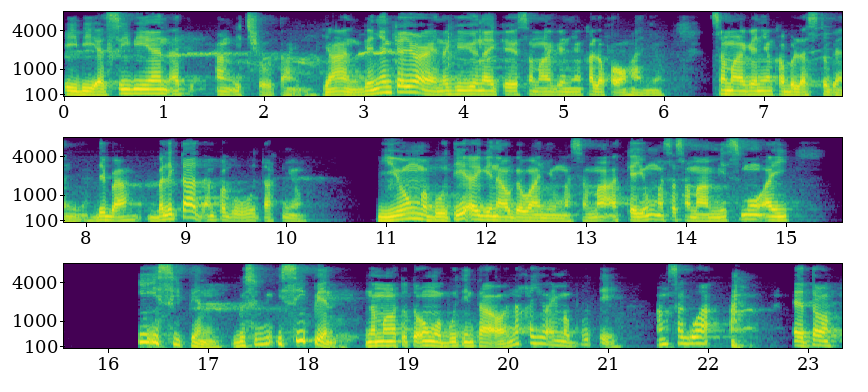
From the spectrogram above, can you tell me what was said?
ABS-CBN at ang It's Showtime. Yan, ganyan kayo eh. Nag-unite kayo sa mga ganyang kalokohan nyo. Sa mga ganyang kabulastugan nyo. ba? Baliktad ang pag-uutak nyo. Yung mabuti ay ginagawa niyong masama at kayong masasama mismo ay iisipin. Gusto niyo isipin ng mga totoong mabuting tao na kayo ay mabuti. Ang sagwa. Eto,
